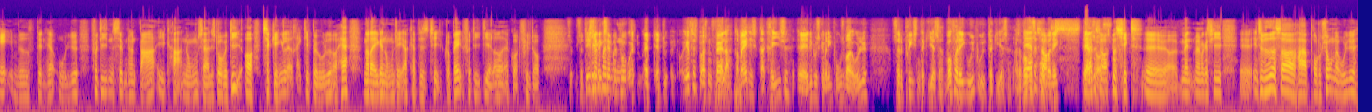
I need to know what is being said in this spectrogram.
af med den her olie, fordi den simpelthen bare ikke har nogen særlig stor værdi, og til gengæld er rigtig bøvlet at have, når der ikke er nogen lagerkapacitet globalt, fordi de allerede er godt fyldt op. Så, så det er så et eksempel på, at, at, at efterspørgselen falder dramatisk, der er krise, øh, lige pludselig skal man ikke bruge så meget olie, så er det prisen, der giver sig. Hvorfor er det ikke udbuddet, der giver sig? Altså, hvorfor det er det så, man ikke? Det, det er, er det så også på sigt. Øh, men, men man kan sige, øh, indtil videre så har produktionen af olie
